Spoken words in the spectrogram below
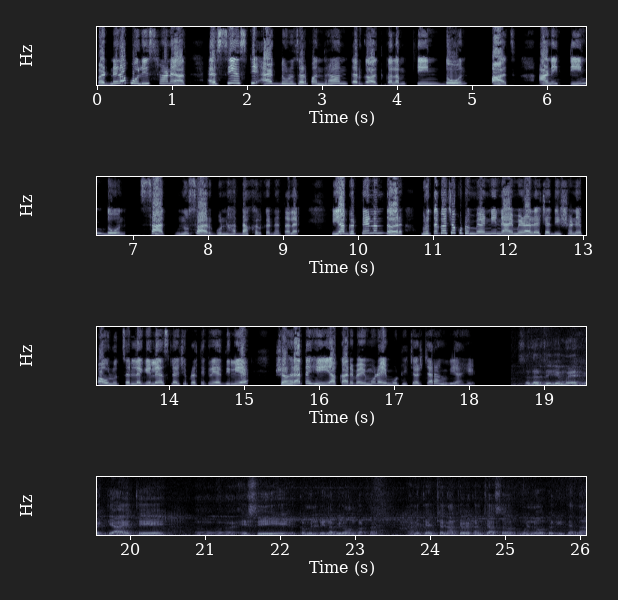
बडनेरा पोलीस ठाण्यात SC ST S T act दोन हजार पंधरा अंतर्गत कलम तीन दोन पाच आणि तीन दोन सात नुसार गुन्हा दाखल करण्यात आलाय. या घटनेनंतर मृतकाच्या कुटुंबियांनी न्याय मिळाल्याच्या दिशेने पाऊल उचलले गेले असल्याची प्रतिक्रिया दिली आहे. शहरातही या कारवाईमुळे मोठी चर्चा रंगली आहे. सदरचे जे मयत व्यक्ती आहेत ते एस सी कम्युनिटीला बिलॉंग करतात आणि त्यांच्या नातेवाईकांचे असं म्हणणं होतं की त्यांना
